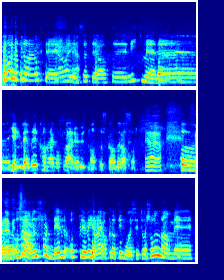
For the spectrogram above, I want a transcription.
ja, det er nok det. Jeg har innsett det at eh, litt mer eh, gjengleder kan jeg godt være uten at det skader, altså. Ja, ja. Det- og så er det en fordel, opplever jeg akkurat i vår situasjon, da, med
